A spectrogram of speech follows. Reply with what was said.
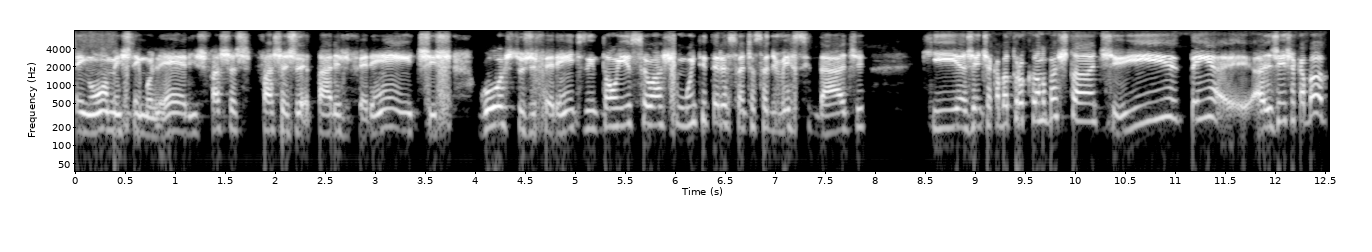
tem homens, tem mulheres, faixas, faixas etárias diferentes, gostos diferentes. Então, isso eu acho muito interessante, essa diversidade que a gente acaba trocando bastante. E tem a gente acaba,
